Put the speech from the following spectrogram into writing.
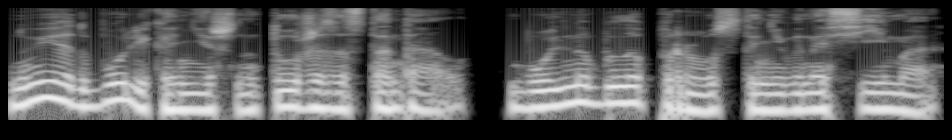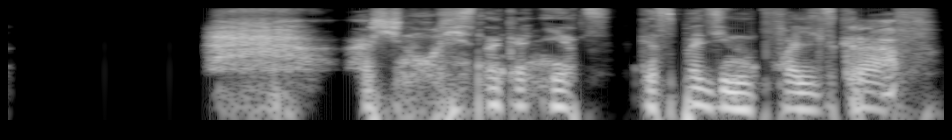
Ну и от боли, конечно, тоже застонал. Больно было просто невыносимо. «Очнулись, наконец, господин фальцграф!»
